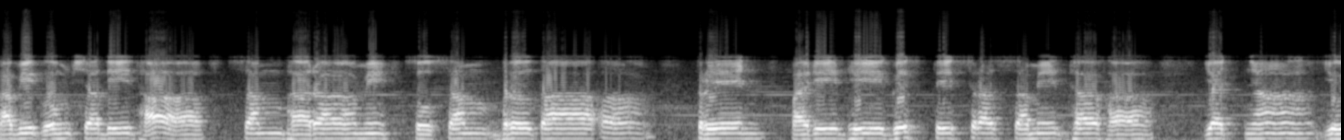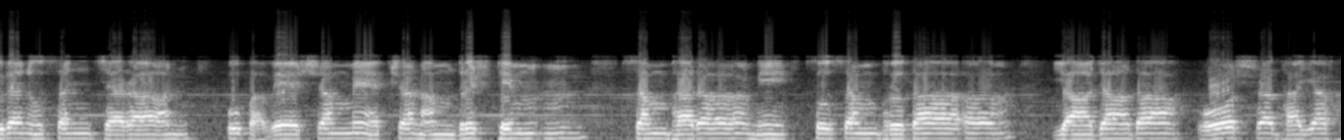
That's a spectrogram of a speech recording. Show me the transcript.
कविगुंशदिधा सम्भरामि सुसम्भृता त्रेन् परिधिघुस्तिस्रसमिधः यज्ञायुरनुसञ्चरान् उपवेशं मे क्षणं दृष्टिं सम्भरामि सुसम्भृता या जाता ओषधयः।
